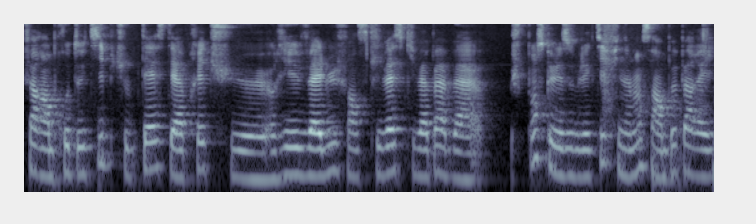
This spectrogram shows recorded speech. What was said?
faire un prototype, tu le testes et après tu euh, réévalues ce qui va, ce qui va pas. Bah, je pense que les objectifs, finalement, c'est un peu pareil.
